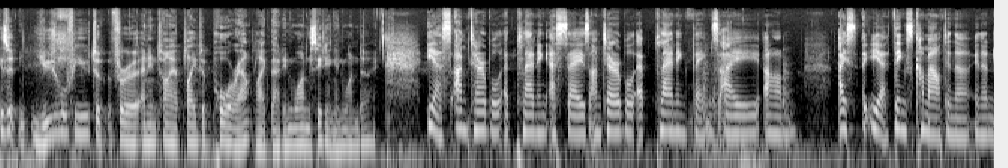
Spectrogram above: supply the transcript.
Is it usual for you to for an entire play to pour out like that in one sitting in one day? Yes, I'm terrible at planning essays. I'm terrible at planning things. I um, I yeah, things come out in a in an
